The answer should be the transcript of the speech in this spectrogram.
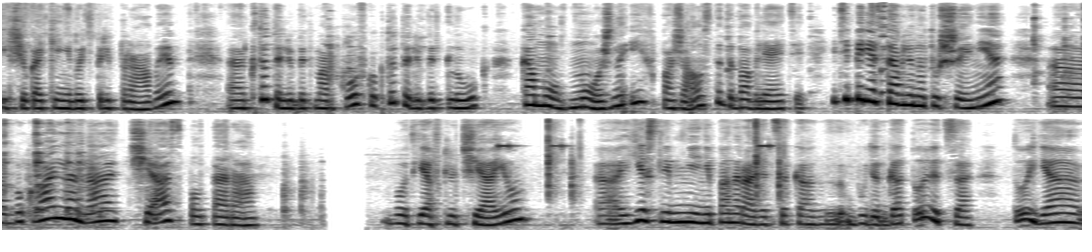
еще какие-нибудь приправы. А, кто-то любит морковку, кто-то любит лук. Кому можно их, пожалуйста, добавляйте. И теперь я ставлю на тушение – Э, буквально на час-полтора. Вот я включаю. Э, если мне не понравится, как будет готовиться, то я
